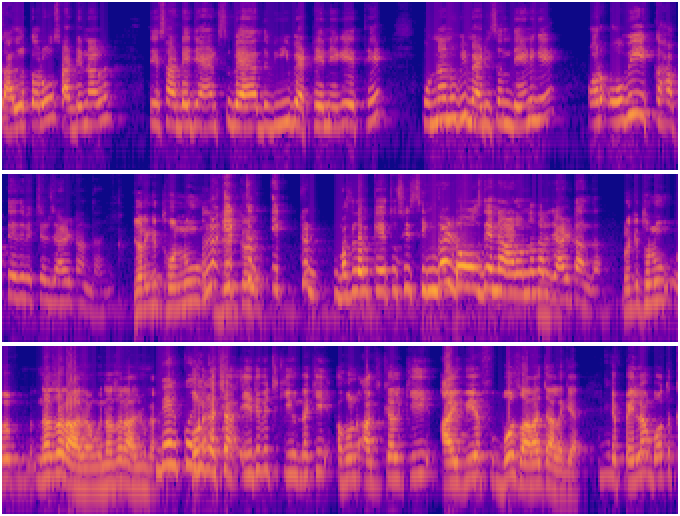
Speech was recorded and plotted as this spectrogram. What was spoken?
ਗੱਲ ਕਰੋ ਸਾਡੇ ਨਾਲ ਤੇ ਸਾਡੇ ਜੈਂਟਸ ਵੈਦ ਵੀ ਬੈਠੇ ਨੇਗੇ ਇੱਥੇ। ਉਹਨਾਂ ਨੂੰ ਵੀ ਮੈਡੀਸਨ ਦੇਣਗੇ। ਔਰ ਉਹ ਵੀ ਇੱਕ ਹਫ਼ਤੇ ਦੇ ਵਿੱਚ ਰਿਜ਼ਲਟ ਆਂਦਾ ਜੀ। ਯਾਨੀ ਕਿ ਤੁਹਾਨੂੰ ਮਤਲਬ ਇੱਕ ਇੱਕ ਮਤਲਬ ਕਿ ਤੁਸੀਂ ਸਿੰਗਲ ਡੋਜ਼ ਦੇ ਨਾਲ ਉਹਨਾਂ ਦਾ ਰਿਜ਼ਲਟ ਆਂਦਾ ਬਲਕਿ ਤੁਹਾਨੂੰ ਅਹ, ਨਜ਼ਰ ਆ ਜਾਊਗਾ ਨਜ਼ਰ ਆ ਜਾਊਗਾ। ਹੁਣ ਅੱਛਾ ਇਹਦੇ ਵਿੱਚ ਕੀ ਹੁੰਦਾ ਕਿ ਹੁਣ ਅੱਜ ਕੱਲ ਕੀ ਆਈਵੀਐਫ ਬਹੁਤ ਜ਼ਿਆਦਾ ਚੱਲ ਗਿਆ। ਇਹ ਪਹਿਲਾਂ ਬਹੁਤ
